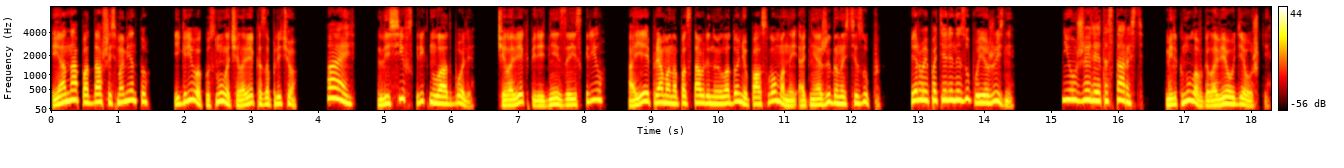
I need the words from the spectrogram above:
и она, поддавшись моменту, игриво куснула человека за плечо. «Ай!» Лиси вскрикнула от боли. Человек перед ней заискрил, а ей прямо на подставленную ладонь упал сломанный от неожиданности зуб. Первый потерянный зуб в ее жизни. «Неужели это старость?» мелькнуло в голове у девушки.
